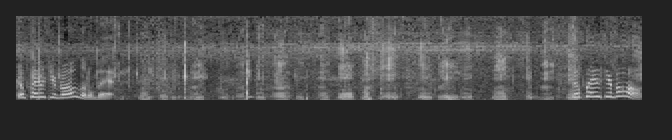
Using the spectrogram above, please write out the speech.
Go play with your ball a little bit. Go play with your ball.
